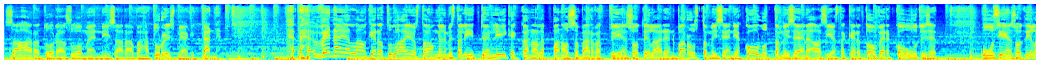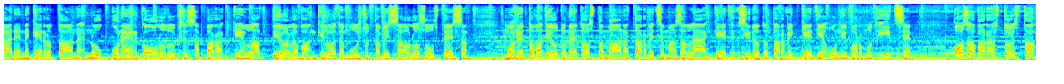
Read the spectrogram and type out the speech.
Sahara tuodaan Suomeen, niin saadaan vähän turismiakin tänne. Venäjällä on kerrottu laajoista ongelmista liittyen liikekannalle panossa värvättyjen sotilaiden varustamiseen ja kouluttamiseen. Asiasta kertoo verkkouutiset. Uusien sotilaiden kerrotaan nukkuneen koulutuksessa parakkien lattioilla vankiloita muistuttavissa olosuhteissa. Monet ovat joutuneet ostamaan tarvitsemansa lääkkeet, sidotatarvikkeet ja univormut itse. Osa varastoista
